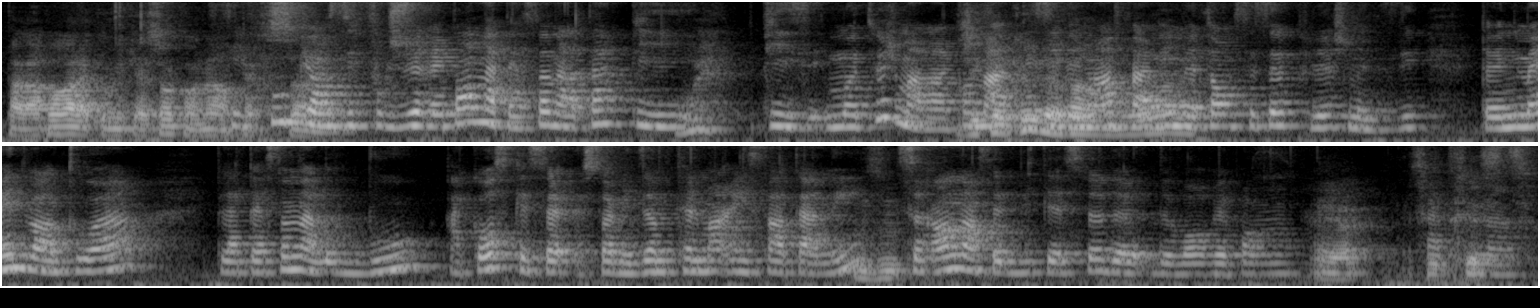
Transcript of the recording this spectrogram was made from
par rapport à la communication qu'on a en personne. C'est fou, puis on se dit, il faut que je lui réponde à la personne en temps. Puis, puis moi, tout, je m'en rends compte dans les événements de famille, mettons, c'est ça. Puis là, je me dis, t'as une main devant toi, puis la personne à l'autre bout, à cause que c'est un médium tellement instantané, mhm. tu rentres dans cette vitesse-là de devoir répondre. c'est triste.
